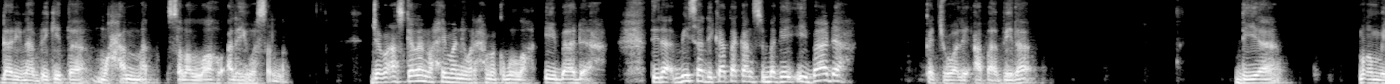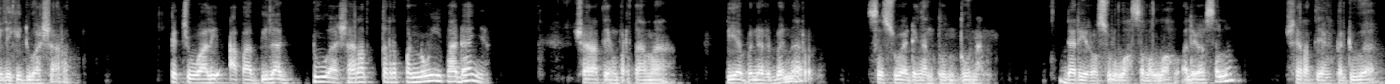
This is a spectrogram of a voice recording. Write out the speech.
dari Nabi kita Muhammad sallallahu alaihi wasallam. Jamaah sekalian rahimani wa rahimakumullah, ibadah tidak bisa dikatakan sebagai ibadah kecuali apabila dia memiliki dua syarat kecuali apabila dua syarat terpenuhi padanya. Syarat yang pertama, dia benar-benar sesuai dengan tuntunan dari Rasulullah Sallallahu Alaihi Wasallam. Syarat yang kedua,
